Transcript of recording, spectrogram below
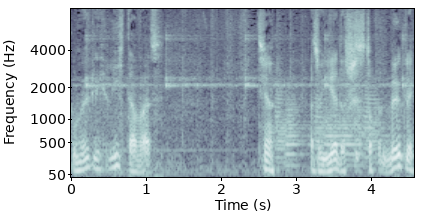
womöglich riecht da was. Tja, also hier, das ist doch unmöglich.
